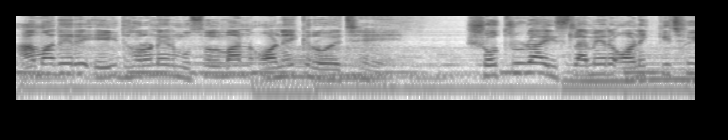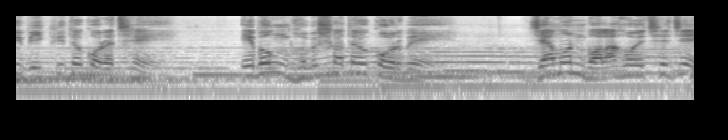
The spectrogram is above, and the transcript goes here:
আমাদের এই ধরনের মুসলমান অনেক রয়েছে। শত্রুরা ইসলামের অনেক কিছুই বিকৃত করেছে এবং ভবিষ্যতেও করবে। যেমন বলা হয়েছে যে,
